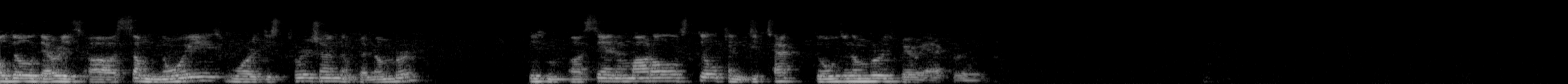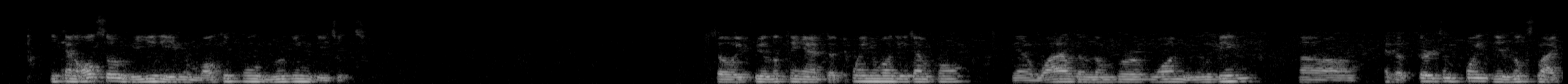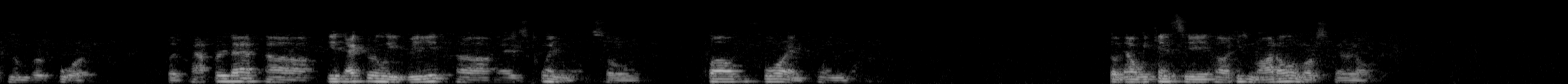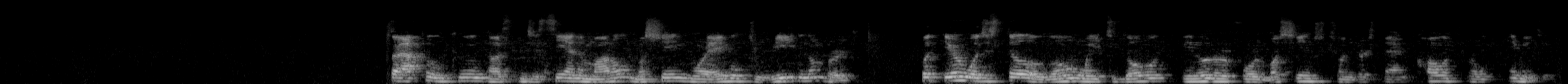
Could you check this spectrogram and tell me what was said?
Although there is uh, some noise or distortion of the number, this uh, CNN model still can detect those numbers very accurately. It can also read even multiple moving digits. So if you're looking at the 21 example, yeah, while the number one moving uh, at the 13 point, it looks like number four. But after that, uh, it accurately read uh, as 21. So 12, 4, and 21. So now we can see uh, his model works very well. So after looking at the CNN model, machines were able to read the numbers, but there was still a long way to go in order for machines to understand colorful images.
